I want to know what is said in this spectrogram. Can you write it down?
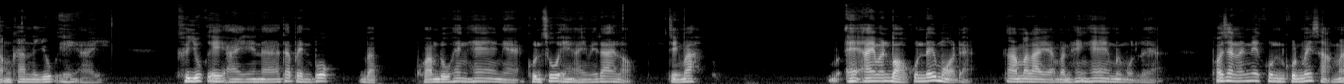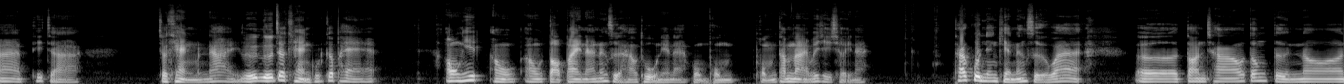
สำคัญในยุค AI คือยุค AI เนี่ยนะ ถ้าเป็นพวกแบบความรู้แห้งๆเนี่ย คุณสู้ AI ไม่ได้หรอก จริงปะ AI มันบอกคุณได้หมดอะทำอะไรอะมันแห้งๆไปหมดเลยอะเพราะฉะนั้นเนี่ยคุณคุณไม่สามารถที่จะจะแข่งมันได้ หรือหรือจะแข่งคุณก็แพ้ เอางี้เอาเอาต่อไปนะหนังสือ how to เนี่ยนะผมผมผมทำนายไว้เฉยๆนะ ถ้าคุณยังเขียนหนังสือว่าเอ่อตอนเช้าต้องตื่นนอน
